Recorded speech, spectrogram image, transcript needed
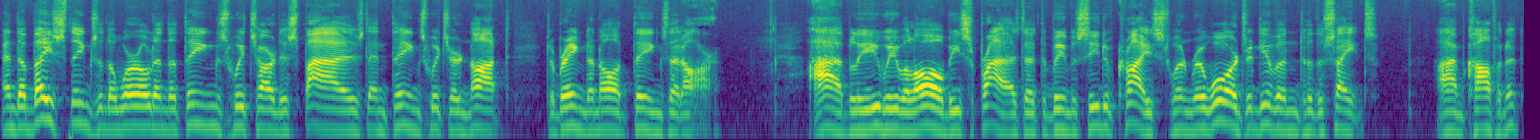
and the base things of the world and the things which are despised and things which are not to bring to naught things that are. I believe we will all be surprised at the Bema seat of Christ when rewards are given to the saints. I am confident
